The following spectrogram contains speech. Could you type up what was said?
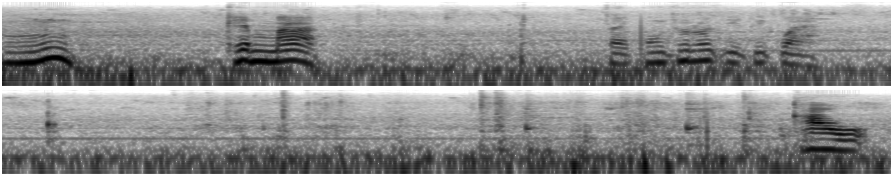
อืมเข้มมาก ใส่ผงชูรสอีกดีกว่า เขาอื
